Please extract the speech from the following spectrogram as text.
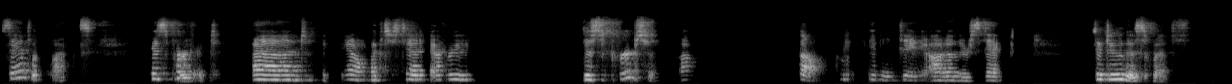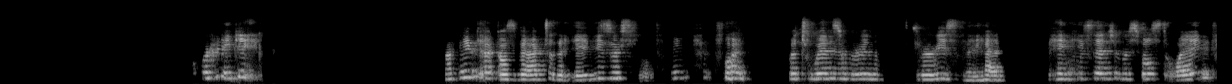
sampler blocks. It's perfect. And, you know, I've just had every description of stuff people take out of their stick to do this with. We're thinking, I think that goes back to the 80s or something when the twins were in the series and they had hankies said you were supposed to wave.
